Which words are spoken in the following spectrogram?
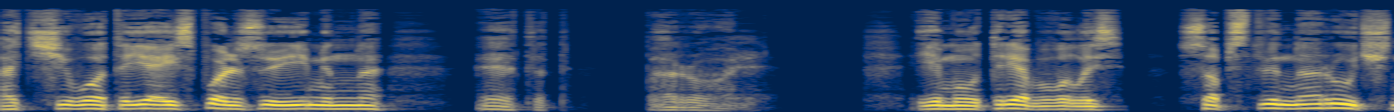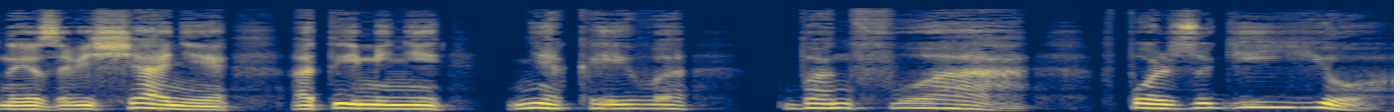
Отчего-то я использую именно этот пароль. Ему требовалось собственноручное завещание от имени некоего Банфуа в пользу Гио.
